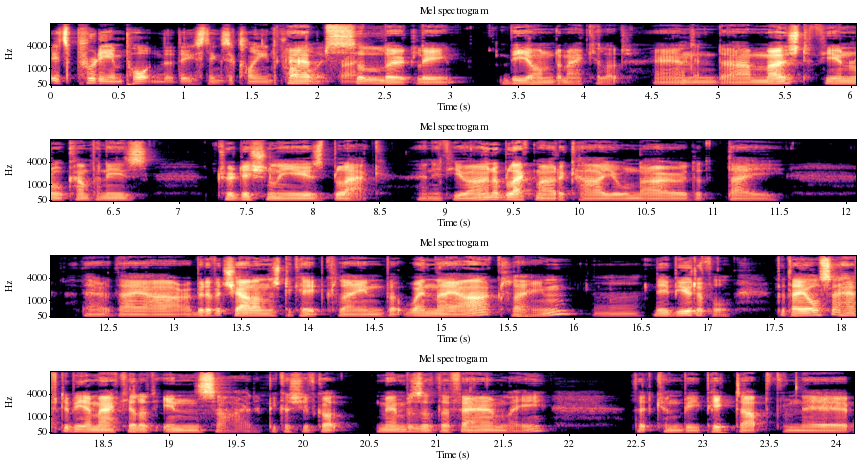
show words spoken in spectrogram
it's pretty important that these things are cleaned properly. right? Absolutely beyond immaculate. And uh, most funeral companies traditionally use black. And if you own a black motor car, you'll know that they they are a bit of a challenge to keep clean. But when they are clean, they're beautiful. But they also have to be immaculate inside because you've got members of the family that can be picked up from their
